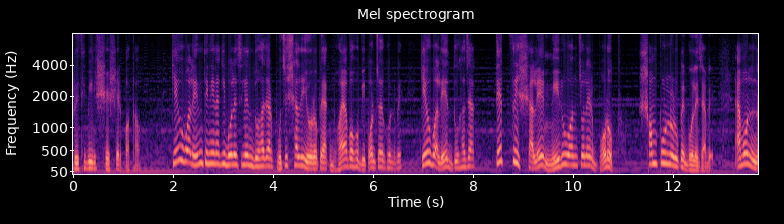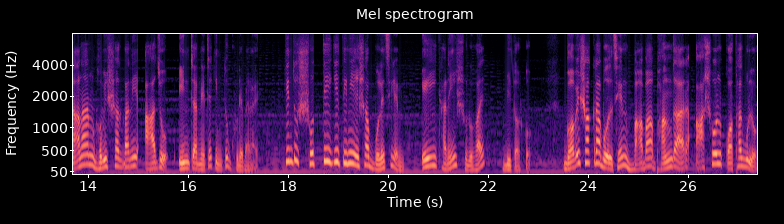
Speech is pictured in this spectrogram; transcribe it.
পৃথিবীর শেষের কথাও। কেউ বলেন তিনি নাকি বলেছিলেন দু হাজার পঁচিশ সালে ইউরোপে এক ভয়াবহ বিপর্যয় ঘটবে। কেউ বলে দু তেত্রিশ সালে মেরু অঞ্চলের বরফ সম্পূর্ণরূপে গলে যাবে। এমন নানান ভবিষ্যৎবাণী আজও ইন্টারনেটে কিন্তু ঘুরে বেড়ায়। কিন্তু সত্যিই কি তিনি এসব বলেছিলেন? এইখানেই শুরু হয় বিতর্ক। গবেষকরা বলছেন, বাবা ভাঙ্গার আসল কথাগুলো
